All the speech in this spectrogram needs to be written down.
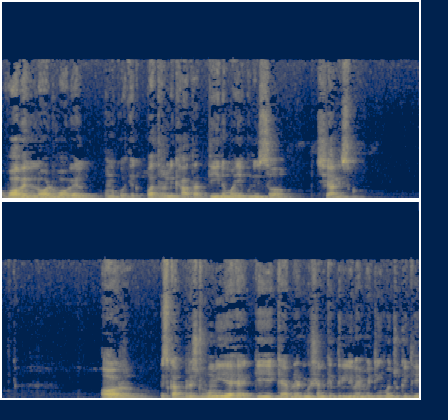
वॉवेल, लॉर्ड वॉवेल, उनको एक पत्र लिखा था तीन मई 1946 को। और इसका पृष्ठभूमि यह है कि कैबिनेट मिशन की दिल्ली में मीटिंग हो चुकी थी।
